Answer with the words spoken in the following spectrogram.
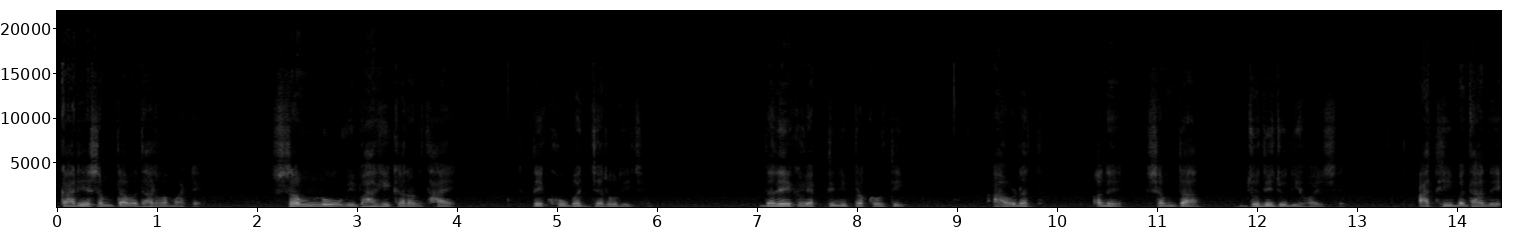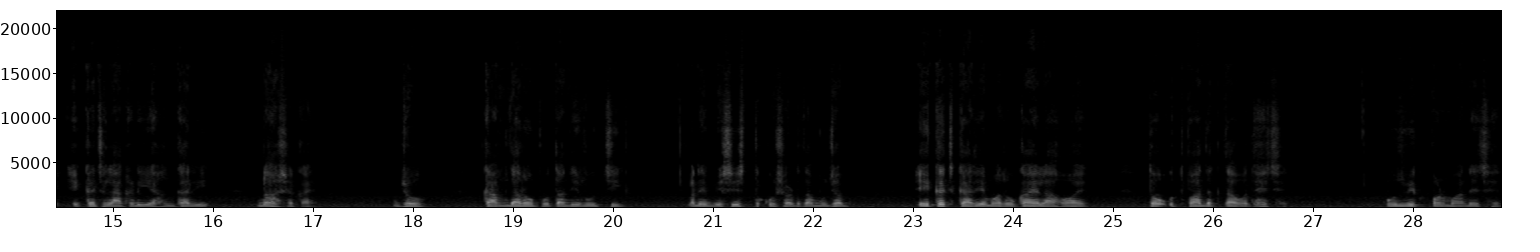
કાર્યક્ષમતા વધારવા માટે શ્રમનું વિભાગીકરણ થાય તે ખૂબ જ જરૂરી છે. દરેક વ્યક્તિની પ્રકૃતિ, આવડત અને ક્ષમતા જુદી જુદી હોય છે. આથી બધાને એક જ લાકડીએ હંકારી ન શકાય. જો કામદારો પોતાની રુચિ અને વિશિષ્ટ કુશળતા મુજબ એક જ કાર્યમાં રોકાયેલા હોય, તો ઉત્પાદકતા વધે છે. ઉર્વિક પણ માને છે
